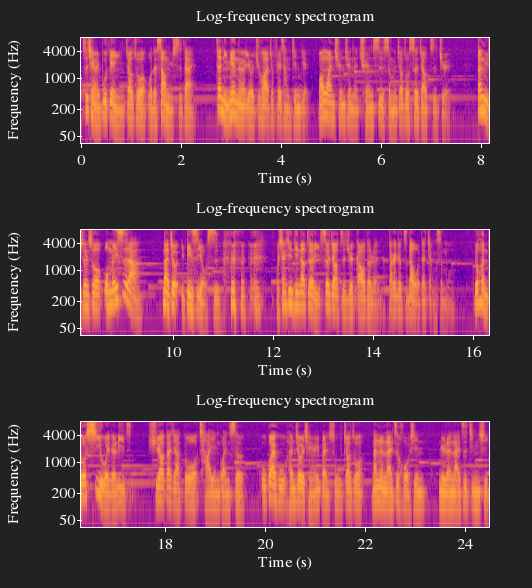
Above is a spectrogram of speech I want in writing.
之前有一部电影叫做《我的少女时代》，在里面呢有一句话就非常经典，完完全全的诠释什么叫做社交直觉。当女生说我没事啦，那就一定是有事。我相信听到这里，社交直觉高的人大概就知道我在讲什么。有很多细微的例子。需要大家多察言观色，无怪乎很久以前有一本书叫做《男人来自火星，女人来自金星》，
